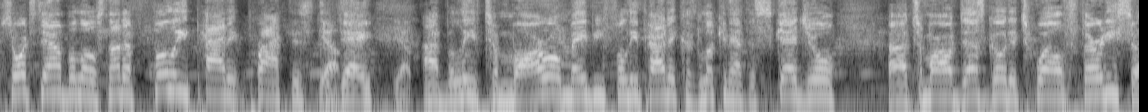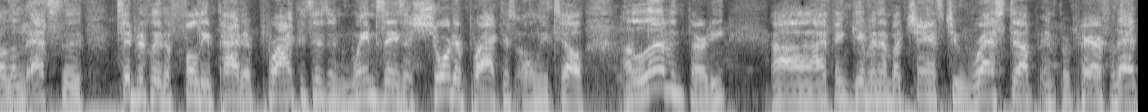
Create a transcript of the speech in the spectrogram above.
shorts down below. It's not a fully padded practice today. Yep. Yep. I believe tomorrow may be fully padded because looking at the schedule, uh, tomorrow does go to 12:30, so that's the typically the fully padded practices, and Wednesday's a shorter practice, only till 11:30. Uh, I think giving them a chance to rest up and prepare for that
